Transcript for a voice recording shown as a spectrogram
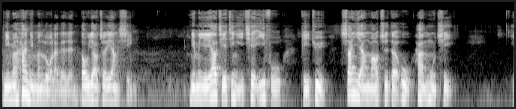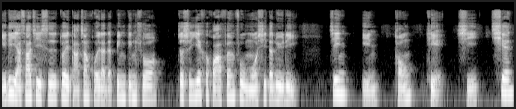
你们和你们裸来的人都要这样行。你们也要洁净一切衣服、皮具、山羊毛织的物和木器。以利亚撒祭司对打仗回来的兵丁说。这是耶和华吩咐摩西的律例：金银铜铁锡铅，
